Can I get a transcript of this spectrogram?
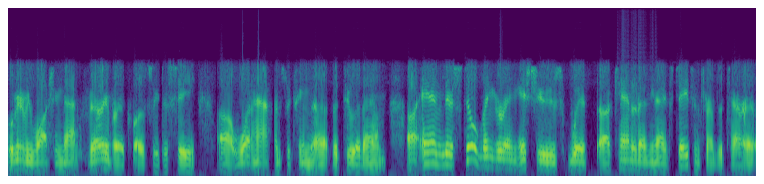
we're going to be watching that very, very closely to see uh, what happens between the the two of them. Uh, and there's still lingering issues with uh, Canada and the United States in terms of tar-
